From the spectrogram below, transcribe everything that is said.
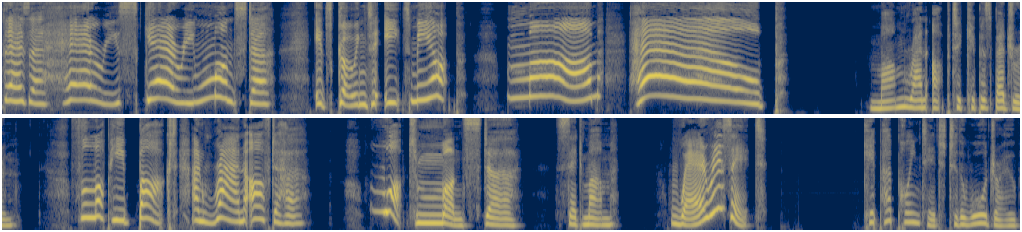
There's a hairy, scary monster. It's going to eat me up. Mum, help! Mum ran up to Kipper's bedroom. Floppy barked and ran after her. What monster? said Mum. Where is it? Kipper pointed to the wardrobe.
